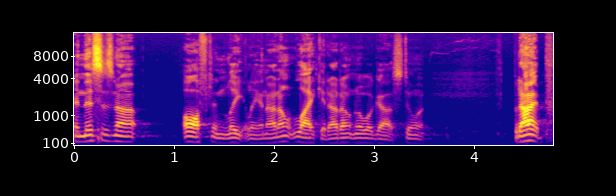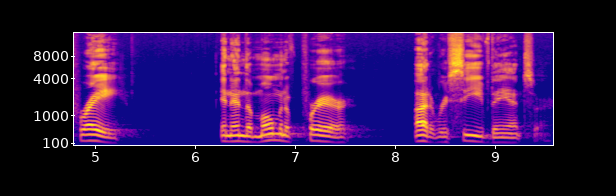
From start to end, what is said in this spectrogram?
And this is not often lately, and I don't like it. I don't know what God's doing. But I'd pray, and in the moment of prayer, I'd receive the answer.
